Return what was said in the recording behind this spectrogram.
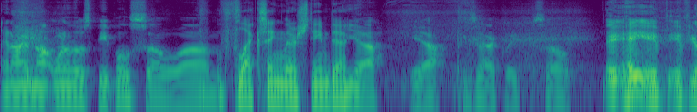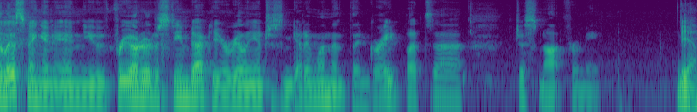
and I am not one of those people. So um, Flexing their Steam Deck. yeah, yeah, exactly. So hey, hey, if if you're listening and, and you pre-ordered a Steam Deck, or you're really interested in getting one, then then great. But uh, just not for me. Yeah.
